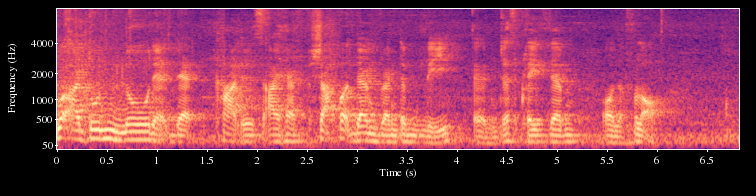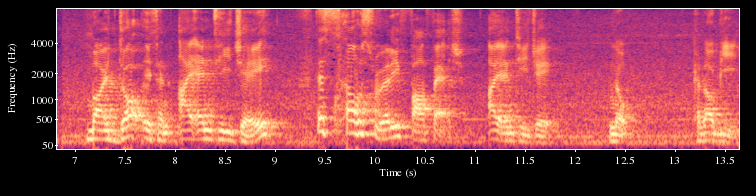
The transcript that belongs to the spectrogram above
Well, I don't know that that card is, I have shuffled them randomly and just placed them on the floor. My dog is an INTJ? That sounds really far-fetched. INTJ. No, cannot be.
